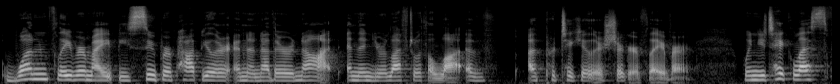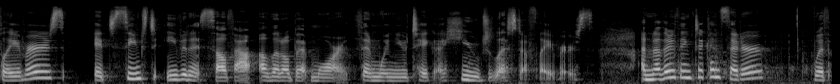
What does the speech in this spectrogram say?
one flavor might be super popular and another not, and then you're left with a lot of a particular sugar flavor. When you take less flavors, it seems to even itself out a little bit more than when you take a huge list of flavors. Another thing to consider with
